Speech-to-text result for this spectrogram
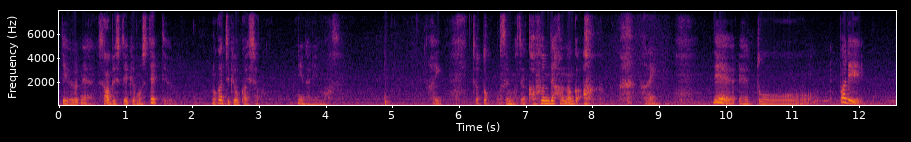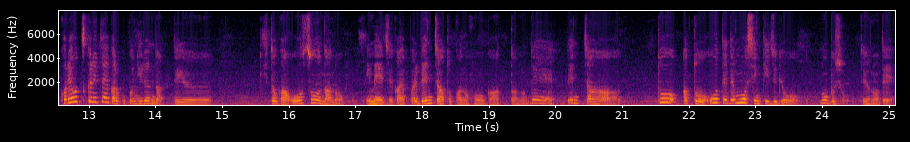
っていうねサービス提供もしてっていうのが事業会社になります。はい。ちょっとすいません。花粉で鼻が。はい。でえっ、ー、とやっぱりこれを作りたいからここにいるんだっていう人が多そうなのイメージがやっぱりベンチャーとかの方があったのでベンチャーとあと大手でも新規事業の部署っていうので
